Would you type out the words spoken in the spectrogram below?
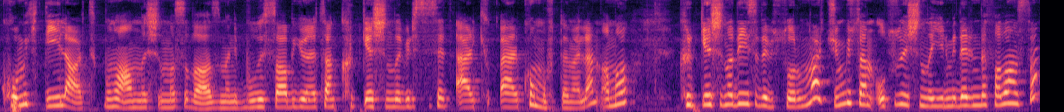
komik değil artık. Bunu anlaşılması lazım. Hani bu hesabı yöneten 40 yaşında bir Siset Erko, Erko muhtemelen ama 40 yaşında değilse de bir sorun var. Çünkü sen 30 yaşında 20'lerinde falansan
